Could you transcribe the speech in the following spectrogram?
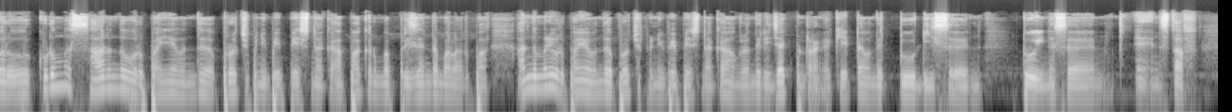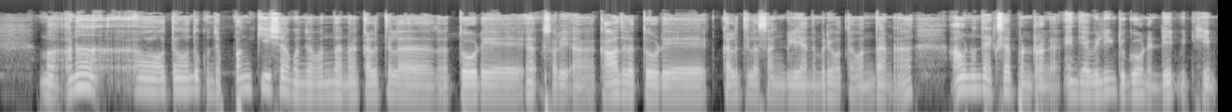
ஒரு ஒரு குடும்ப சார்ந்த ஒரு பையன் வந்து அப்ரோச் பண்ணி போய் பேசினாக்கா பார்க்க ரொம்ப ப்ரிசென்டபுளாக இருப்பான். அந்த மாதிரி ஒரு பையன் வந்து அப்ரோச் பண்ணி போய் பேசினாக்கா அவங்கள வந்து ரிஜெக்ட் பண்ணுறாங்க கேட்டால் வந்து too decent too innocent and stuff ஆமாம் ஆனால் ஒருத்தன் வந்து கொஞ்சம் பங்கீஷாக கொஞ்சம் வந்தான்னா கழுத்தில் தோடு சாரி காதில் தோடு கழுத்தில் சங்கிலி அந்த மாதிரி ஒருத்தன் வந்தான்னா அவன் வந்து அக்செப்ட் பண்ணுறாங்க and they're willing to go and date with him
